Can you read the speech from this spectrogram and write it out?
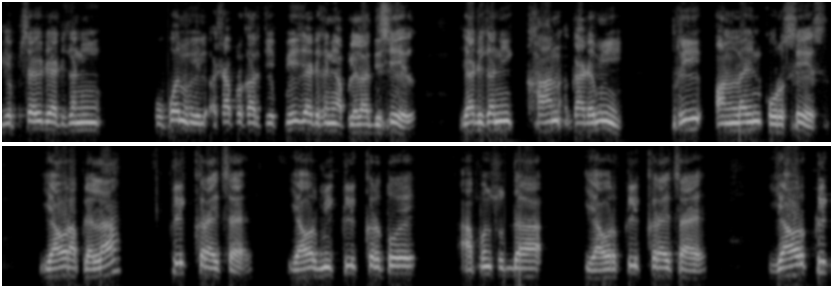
वेबसाईट या ठिकाणी ओपन होईल. अशा प्रकारचे पेज या ठिकाणी आपल्याला दिसेल. या ठिकाणी Khan academy free online courses यावर आपल्याला क्लिक करायचं आहे. यावर मी क्लिक करतोय. आपण सुद्धा यावर क्लिक करायचं आहे. यावर क्लिक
